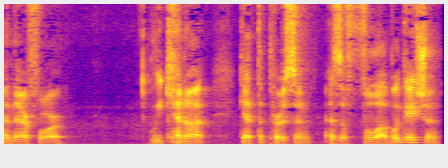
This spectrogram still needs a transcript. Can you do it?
and therefore we cannot get the person as a full obligation.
